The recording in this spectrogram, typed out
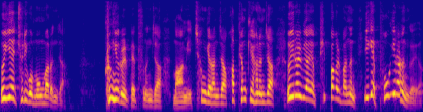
의에 줄이고 목마른 자, 긍휼을 베푸는 자, 마음이 청결한 자, 화평케 하는 자, 의를 위하여 핍박을 받는 이게 복이라는 거예요.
